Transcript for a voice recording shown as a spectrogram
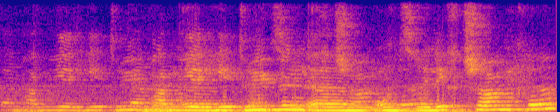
Dann haben wir hier drüben, wir hier drüben ähm, unsere Lichtschranke.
